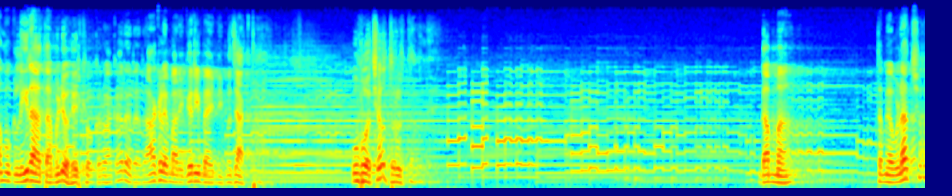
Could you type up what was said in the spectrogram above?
અમુક લીરા હતા મીડ્યો હેરખ્યો કરવા કરે આગળ મારી ગરીબાઈની મજાક થાય ઊભો થયો ધ્રુજતા ગામમાં તમે અવડા છો?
